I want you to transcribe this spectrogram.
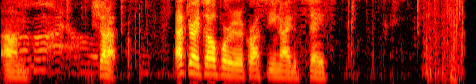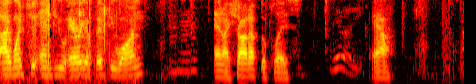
um, uh-huh. I, oh. shut up. After I teleported across the United States, I went to into Area 51 Mhm. and I shot up the place. Really? Yeah. Oh,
